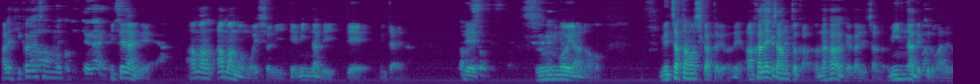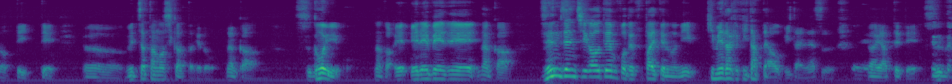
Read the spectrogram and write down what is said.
あれ、日陰さんも行ってない行ってないね。天天野も一緒にいて、みんなで行って、みたいな。で、そうですね。すんごいあの、めっちゃ楽しかったけどね。あかねちゃんとか、中垣あかねちゃんとみんなで車で乗って行って、うん、めっちゃ楽しかったけど、なんか、すごい、なんかエエレベで、なんか、全然違うテンポで叩いてるのに、決めだけピタって合うみたいなやつがやってて、すごい、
